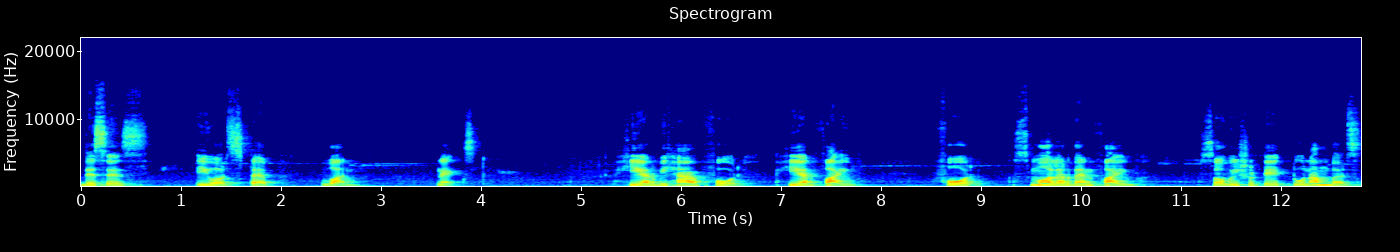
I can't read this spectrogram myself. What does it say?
This is your step 1. Next. Here we have 4, here 5. 4 smaller than 5. So we should take two numbers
